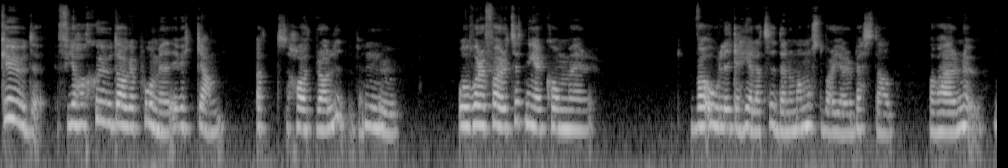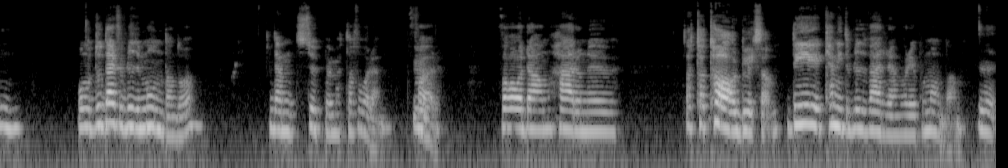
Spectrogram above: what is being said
Gud, för jag har sju dagar på mig i veckan att ha ett bra liv. Mm. Mm. Och våra förutsättningar kommer vara olika hela tiden och man måste bara göra det bästa av, av här och nu. Mm. Och då därför blir ju måndagen då den supermetaforen för Mm. vardagen, här och nu. Att ta tag liksom. Det kan inte bli värre än vad det är på måndagen. Nej.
